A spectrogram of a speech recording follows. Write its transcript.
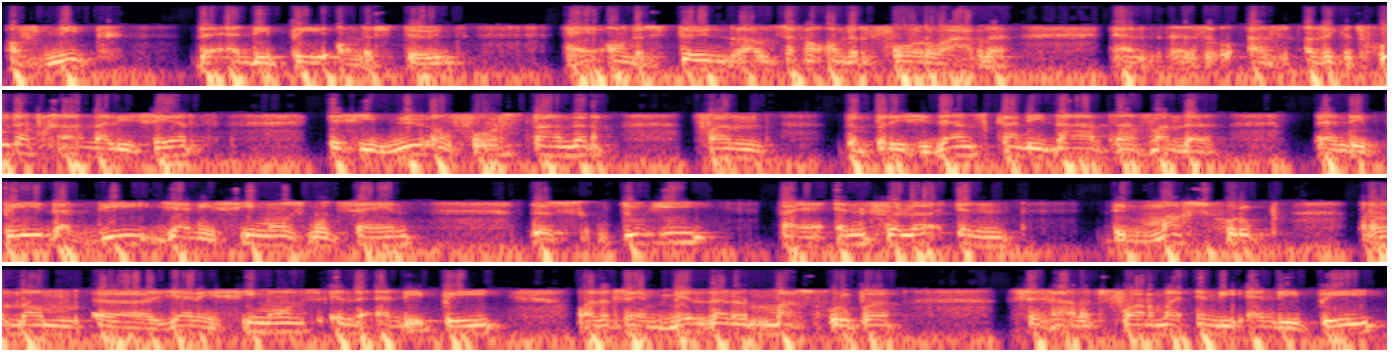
of niet de NDP ondersteunt. Hij ondersteunt, laten zeggen, onder voorwaarden. En als, als ik het goed heb geanalyseerd, is hij nu een voorstander van de presidentskandidaten van de NDP, dat die Jenny Simons moet zijn. Dus Dougie kan je invullen in de machtsgroep rondom uh, Jenny Simons in de NDP. Want er zijn meerdere machtsgroepen zich aan het vormen in die NDP.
